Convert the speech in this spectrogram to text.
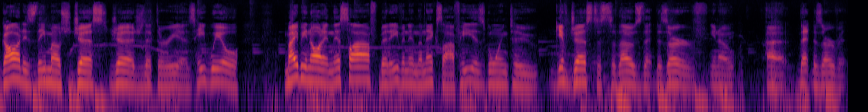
God is the most just judge that there is. He will, maybe not in this life, but even in the next life, He is going to give justice to those that deserve, you know, uh, that deserve it.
